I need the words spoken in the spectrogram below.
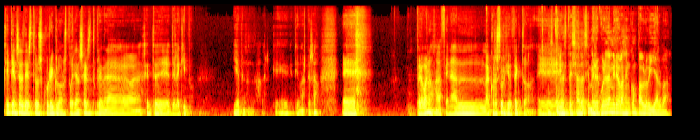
qué piensas de estos currículums? Podrían ser tu primera gente de- del equipo. Y yo pensando, joder, qué, qué tío más pesado. Eh, pero bueno, al final la cosa surgió efecto. Es Eh, que los pesados Me siempre. recuerda a mi relación con Pablo Villalba.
